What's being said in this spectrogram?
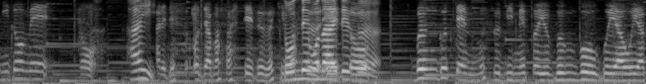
二度目のはい、あれです。お邪魔させていただきます。とんでもないです。えー文具店結び目という文房具屋をやっ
